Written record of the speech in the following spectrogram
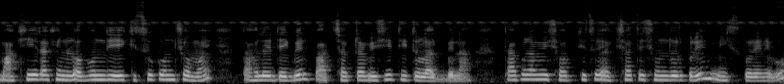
মাখিয়ে রাখেন লবণ দিয়ে কিছুক্ষণ সময়, তাহলে দেখবেন পাট শাকটা বেশি তিতো লাগবে না। তারপর আমি সব কিছু একসাথে সুন্দর করে মিক্স করে নেব।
